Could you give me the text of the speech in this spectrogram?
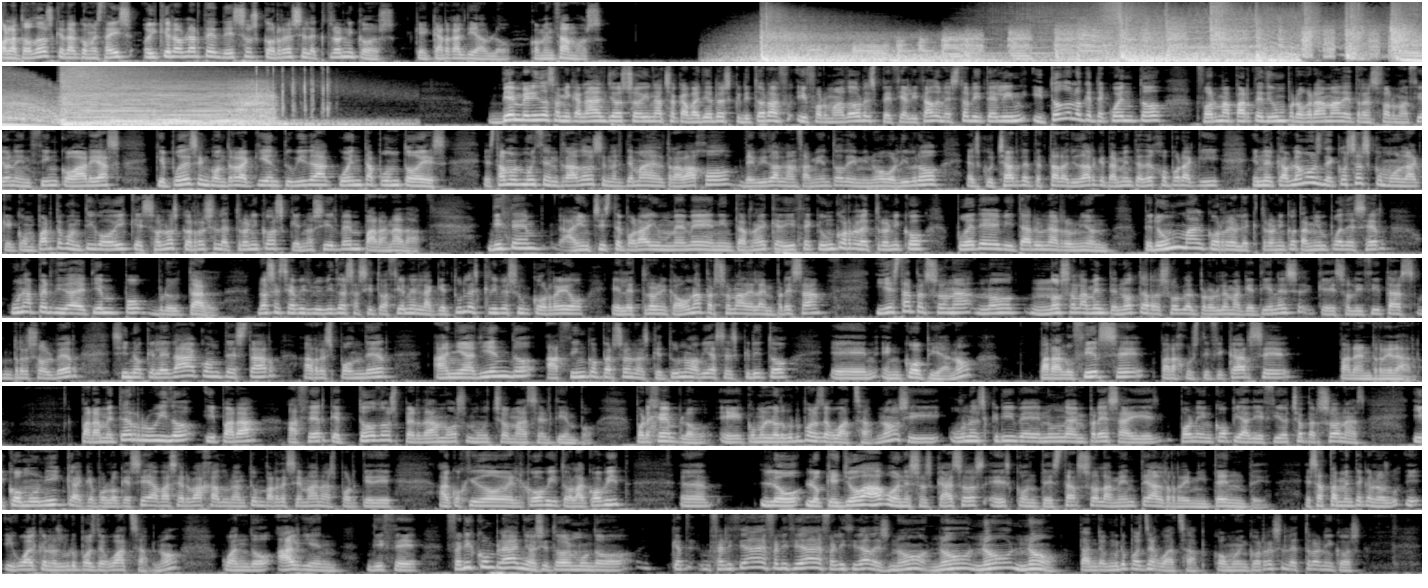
Hola a todos, ¿qué tal? ¿Cómo estáis? Hoy quiero hablarte de esos correos electrónicos que carga el diablo. Comenzamos. Bienvenidos a mi canal, yo soy Nacho Caballero, escritor y formador especializado en storytelling y todo lo que te cuento forma parte de un programa de transformación en cinco áreas que puedes encontrar aquí en tu vida cuenta.es. Estamos muy centrados en el tema del trabajo debido al lanzamiento de mi nuevo libro, Escuchar, Detectar, Ayudar, que también te dejo por aquí, en el que hablamos de cosas como la que comparto contigo hoy, que son los correos electrónicos que no sirven para nada. Dicen, hay un chiste por ahí, un meme en internet que dice que un correo electrónico puede evitar una reunión, pero un mal correo electrónico también puede ser una pérdida de tiempo brutal. No sé si habéis vivido esa situación en la que tú le escribes un correo electrónico a una persona de la empresa y esta persona no, no solamente no te resuelve el problema que tienes, que solicitas resolver, sino que le da a contestar, a responder añadiendo a cinco personas que tú no habías escrito en, en copia, ¿no? Para lucirse, para justificarse, para enredar, para meter ruido y para hacer que todos perdamos mucho más el tiempo. Por ejemplo, eh, como en los grupos de WhatsApp, ¿no? Si uno escribe en una empresa y pone en copia a 18 personas y comunica que por lo que sea va a ser baja durante un par de semanas porque ha cogido el COVID o la COVID, eh, lo, que yo hago en esos casos es contestar solamente al remitente. Exactamente igual que en los grupos de WhatsApp, ¿no? Cuando alguien dice feliz cumpleaños y todo el mundo felicidades, felicidades, felicidades. No, no, no, no. Tanto en grupos de WhatsApp como en correos electrónicos.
